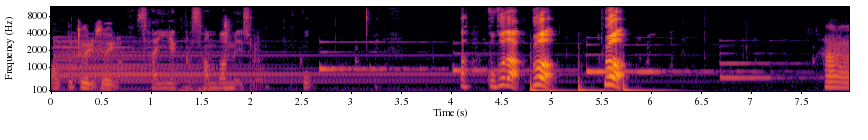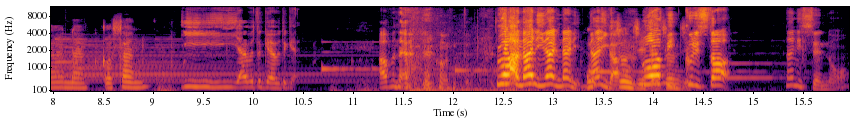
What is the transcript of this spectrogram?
あ、トイレトイレ。最悪だ、3番目でしょ。ここあ、ここだうわうわ花子さん。いい、いい、やめとけ、やめとけ。危ない、危ない、ほんとに。うわ、なになになにお何がうわ、びっくりした何してんの？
